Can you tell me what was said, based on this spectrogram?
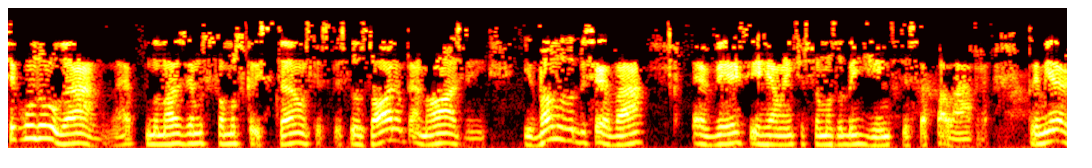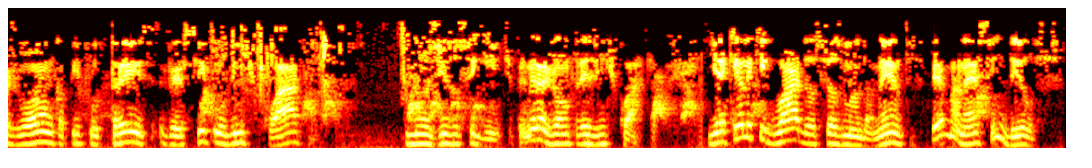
Segundo lugar, né, nós vemos que somos cristãos, que as pessoas olham para nós e, e, vamos observar, é, ver se realmente somos obedientes a essa palavra. 1 João, capítulo 3, versículo 24, nos diz o seguinte, 1 João 3, 24, E aquele que guarda os seus mandamentos permanece em Deus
